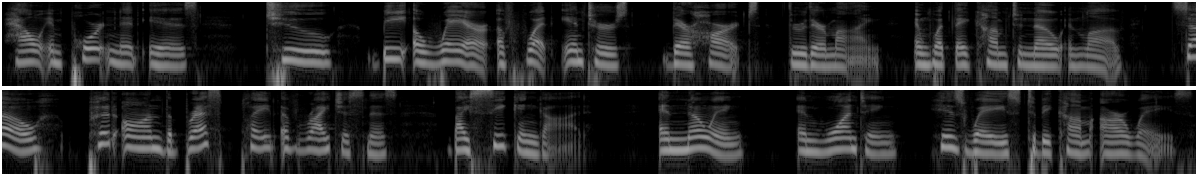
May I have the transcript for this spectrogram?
how important it is to be aware of what enters their hearts through their mind and what they come to know and love. So put on the breastplate of righteousness by seeking God and knowing and wanting his ways to become our ways.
